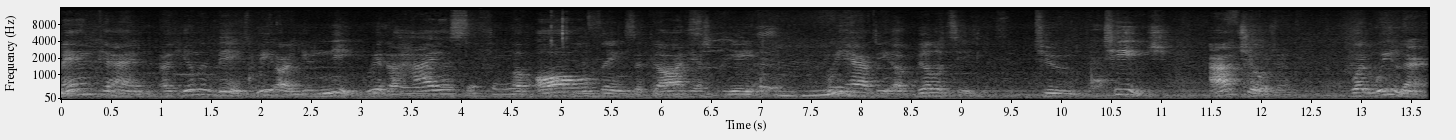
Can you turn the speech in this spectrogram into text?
mankind, uh, human beings, we are unique. We're the highest of all things that God has created. We have the ability to teach our children what we learn.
